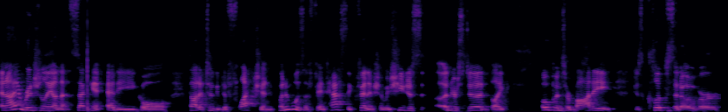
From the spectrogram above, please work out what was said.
And I originally on that second Eddy goal thought it took a deflection, but it was a fantastic finish. I mean, she just understood, like, opens her body, just clips it over.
